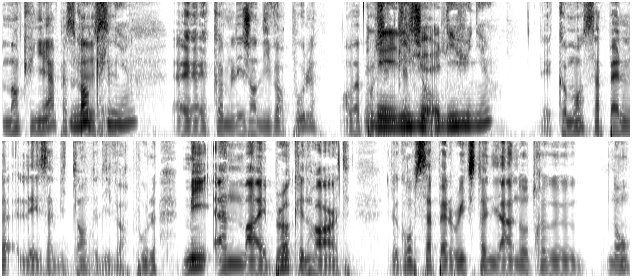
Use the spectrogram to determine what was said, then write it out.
Mancunien, parce que Mancunien. comme les gens de Liverpool, on va poser Les une question. Liv- Livuniens Et comment s'appellent les habitants de Liverpool? Me and My Broken Heart. Le groupe s'appelle Rixton. Il a un autre euh, nom.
